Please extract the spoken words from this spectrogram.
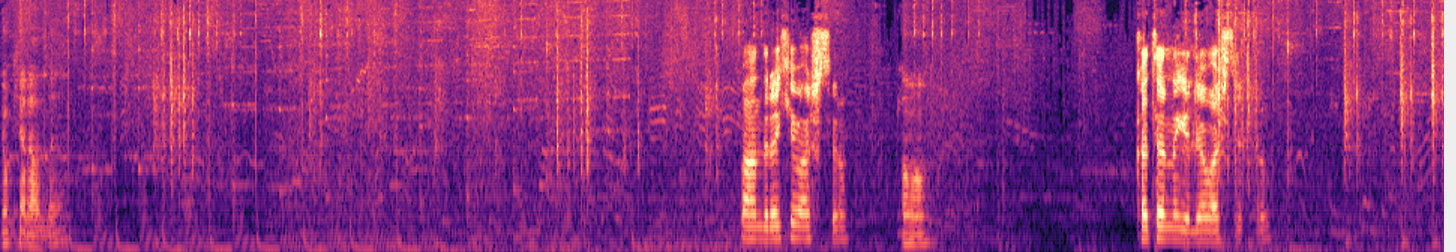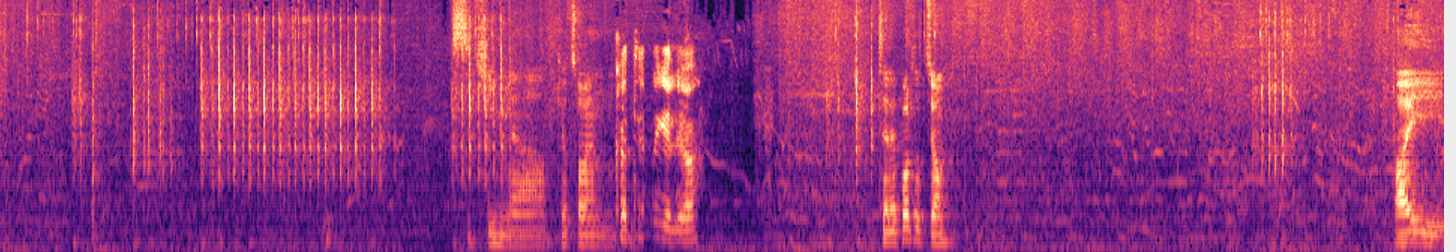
Yok herhalde. Ben direkt başlıyorum. Tamam. Katerina geliyor başlıyorum. Sikeyim ya. Kötü oynadım. Katerina geliyor. Teleport atacağım. Ay.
